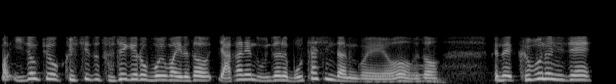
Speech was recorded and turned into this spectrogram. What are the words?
막 이정표 글씨도 두세 개로 보이고 막 이래서 야간에는 운전을 못 하신다는 거예요. 그래서 근데 그분은 이제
